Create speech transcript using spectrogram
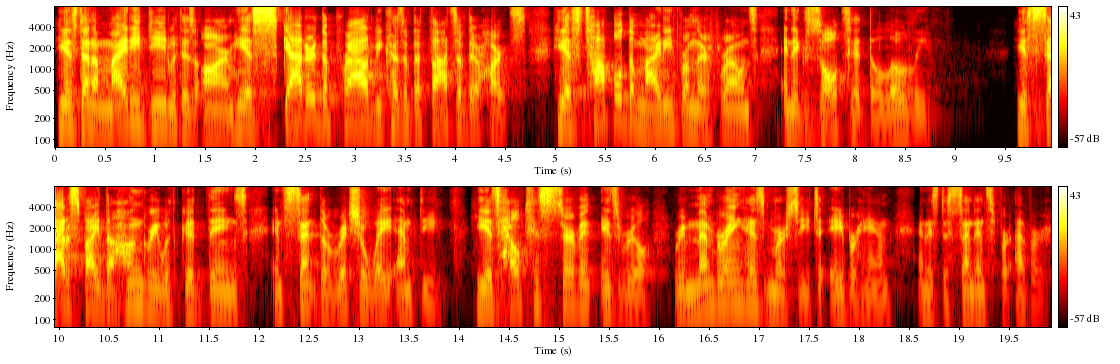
He has done a mighty deed with his arm. He has scattered the proud because of the thoughts of their hearts. He has toppled the mighty from their thrones and exalted the lowly. He has satisfied the hungry with good things and sent the rich away empty. He has helped his servant Israel, remembering his mercy to Abraham and his descendants forever,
